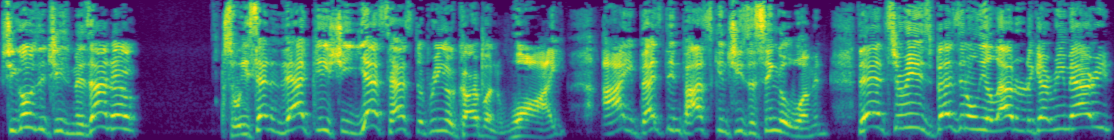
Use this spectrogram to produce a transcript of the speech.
She goes and she's mizane, so he said in that case, she yes has to bring a carbon. Why? I Bezdin Paskin, she's a single woman. The answer is Bezdin only allowed her to get remarried.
